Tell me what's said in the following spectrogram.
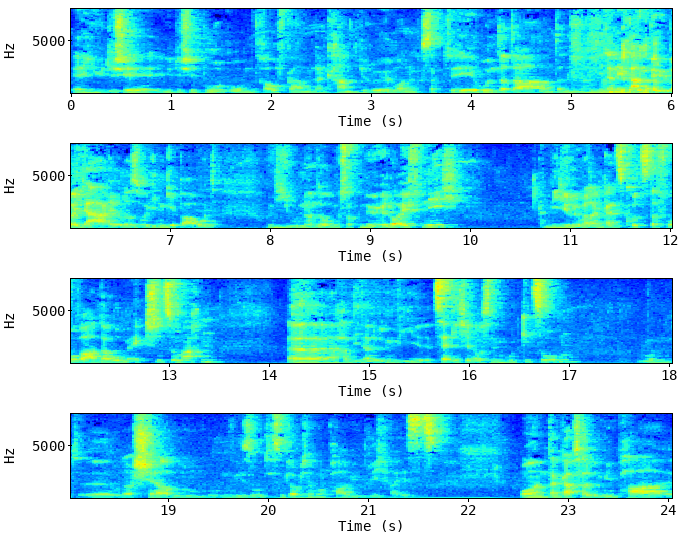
äh, jüdische, jüdische Burg oben drauf gab und dann kamen die Römer und haben gesagt, hey, runter da und dann haben die da eine Rampe über Jahre oder so hingebaut und die Juden haben da oben gesagt, nö, läuft nicht. Und wie die Römer dann ganz kurz davor waren, da oben Action zu machen, äh, haben die dann irgendwie Zettelchen aus dem Hut gezogen und, äh, oder Scherben irgendwie so, die sind glaube ich noch ein paar übrig, heißt es. Und dann gab es halt irgendwie ein paar, äh,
